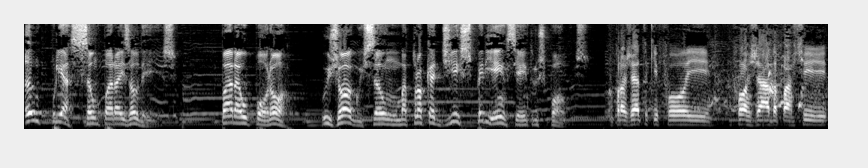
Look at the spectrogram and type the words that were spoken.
ampliação para as aldeias. Para o Poró, os jogos são uma troca de experiência entre os povos. Um projeto que foi forjado a partir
